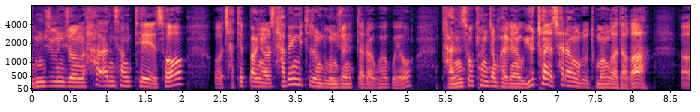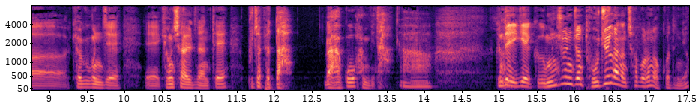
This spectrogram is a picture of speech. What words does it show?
음주운전을 한 상태에서 어, 자택 방향으로 400m 정도 운전했다라고 하고요. 단속 현장 발견하고 유턴해서 차량으로 도망가다가 어, 결국은 이제 예, 경찰들한테 붙잡혔다라고 합니다. 아, 근데 이게 그 음주운전 도주에 관한 처벌은 없거든요.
